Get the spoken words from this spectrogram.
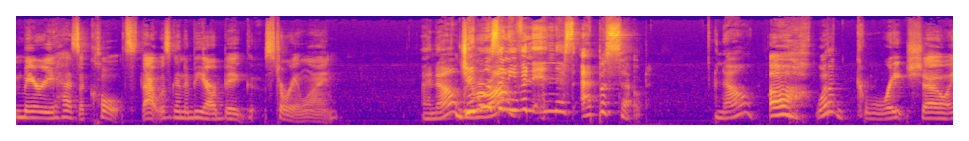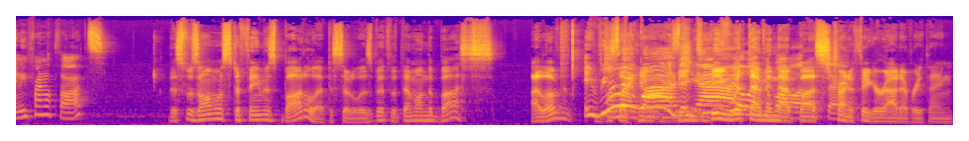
Mary has a cult. That was going to be our big storyline. I know. we Jim were wasn't wrong. even in this episode. No. Ugh, what a great show. Any final thoughts? This was almost a famous bottle episode, Elizabeth, with them on the bus. I loved It really like, was. being, Yeah. being with them like in that bus, trying to figure out everything.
